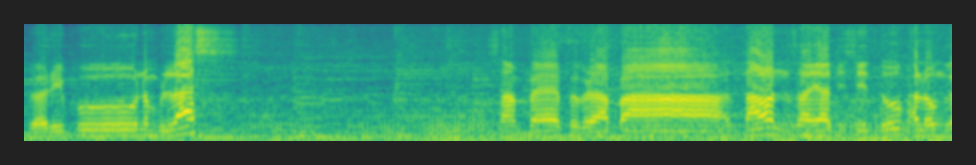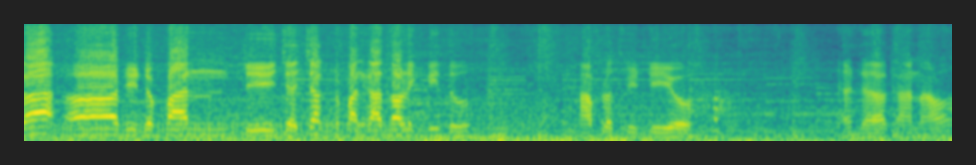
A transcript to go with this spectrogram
2016 sampai beberapa tahun saya di situ. Kalau enggak uh, di depan di jajak depan Katolik itu upload video. Ini ada kanal.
